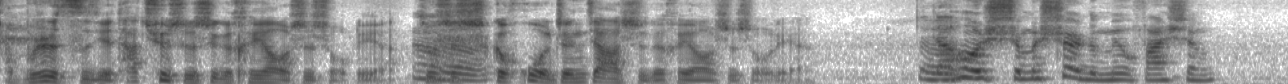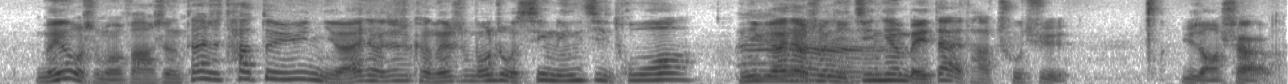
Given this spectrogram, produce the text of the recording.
它不是磁铁，它确实是个黑曜石手链，就是是个货真价实的黑曜石手链，然后什么事儿都没有发生。没有什么发生。但是它对于你来讲，就是可能是某种心灵寄托。你比方讲说，你今天没带他出去，遇到事儿了，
